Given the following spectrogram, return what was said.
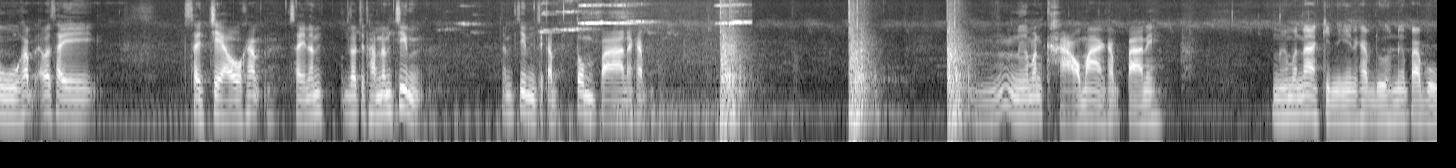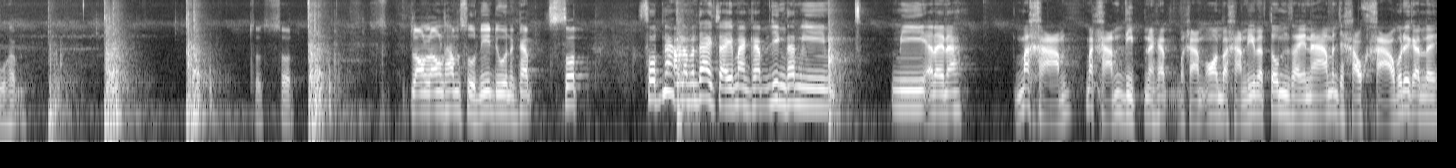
บูครับเอาใส่ใส่เจลครับ ใส่น้ำเราจะทำน้ำจิ้ม น้ำจิ้มจะกับต้มปลานะครับเนื้อมันขาวมากครับปลานี่เนื้อมันน่ากินอย่างนี้นะครับ ดูเนื้อปลาบูครับ สดสดลองลองทำสูตรนี้ดูนะครับ สดสดน้ำแล้วมันได้ใจมากครับ ยิ่งถ้ามีมีอะไรนะมะขามมะขามดิบนะครับมะขามอ่อนมะขามดิบแบบต้มใส่น้ำมันจะขาวๆไปด้วยกันเลย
